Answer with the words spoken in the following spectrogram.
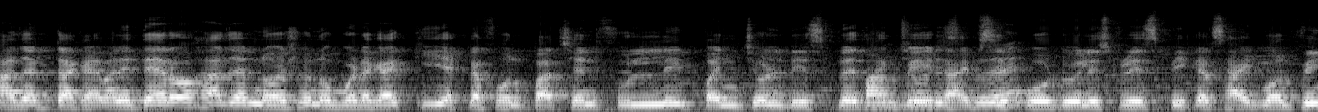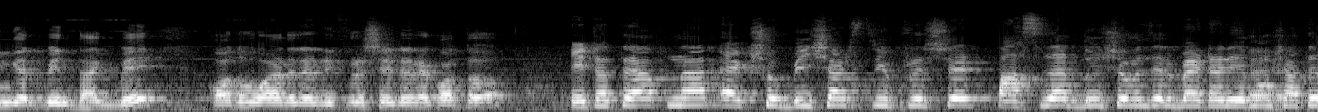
হাজার টাকায় মানে তেরো হাজার নয়শো নব্বই টাকায় কি একটা ফোন পাচ্ছেন? ফুললি পাঞ্চল ডিসপ্লে থাকবে type C port dual storage speaker side mount fingerprint থাকবে। কত ওয়ার্ডের রিফ্রেশ রেটের কত? এটাতে আপনার 120 হার্টজ রিফ্রেশ রেট পাঁচ হাজার দুইশো মেজের ব্যাটারি এবং হ্যাঁ। সাথে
